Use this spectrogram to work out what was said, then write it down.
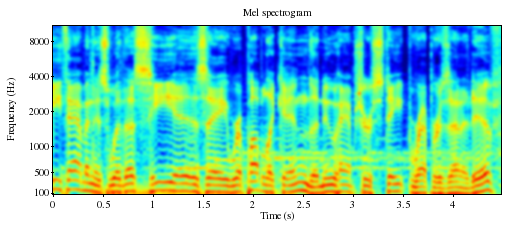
Keith Ammann is with us. He is a Republican, the New Hampshire state representative.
